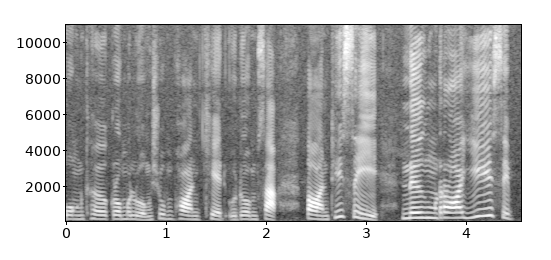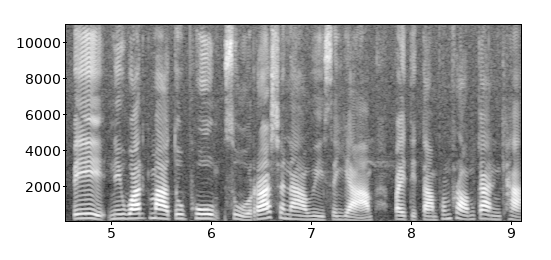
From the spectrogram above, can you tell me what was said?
วงศ์เธอกรมหลวงชุมพรเขตอุดมศักดิ์ตอนที่ 4 120 ปี นิวัตมาตุภูมิ สู่ราชนาวีสยาม ไปติดตามพร้อม ๆ กันค่ะ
